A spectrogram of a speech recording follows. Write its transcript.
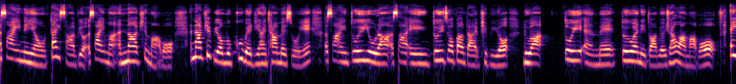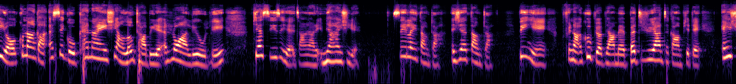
အစာအိမ်နေရုံတိုက်စားပြီးတော့အစာအိမ်မှာအနာဖြစ်မှာပေါ့။အနာဖြစ်ပြီးတော့မကုပဲဒီတိုင်းထားမယ်ဆိုရင်အစာအိမ်သွေးယိုတာအစာအိမ်သွေးကြောပေါက်တာဖြစ်ပြီးတော့လူကသွေးအံမဲသွေးဝဲနေသွားပြီးတော့ရောက်လာမှာပေါ့အဲ့တော့ခုနက acid ကိုခန္ဓာရည်ရှိအောင်လှုပ်ထားပြီးတဲ့အလွှာလေးကိုလေပျက်စီးစေတဲ့အကြောင်းအရာတွေအများကြီးရှိတယ်ဆေးလိပ်တောက်တာအရက်တောက်တာ ပြီးရင်ဖင်နာအခုပြောပြမယ်ဘက်တီးရီးယားတစ်ကောင်ဖြစ်တဲ့ H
